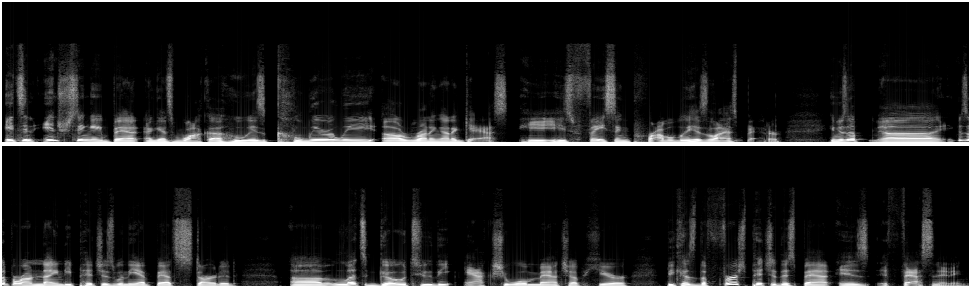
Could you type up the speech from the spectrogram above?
It's an interesting bat against Wacha, who is clearly uh, running out of gas. He he's facing probably his last batter. He was up uh, he was up around 90 pitches when the at bat started. Um, let's go to the actual matchup here because the first pitch of this bat is fascinating.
